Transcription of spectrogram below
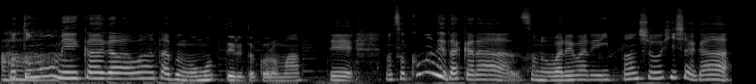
こともメーカー側は多分思ってるところもあって、まあ、そこまでだからその我々一般消費者が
